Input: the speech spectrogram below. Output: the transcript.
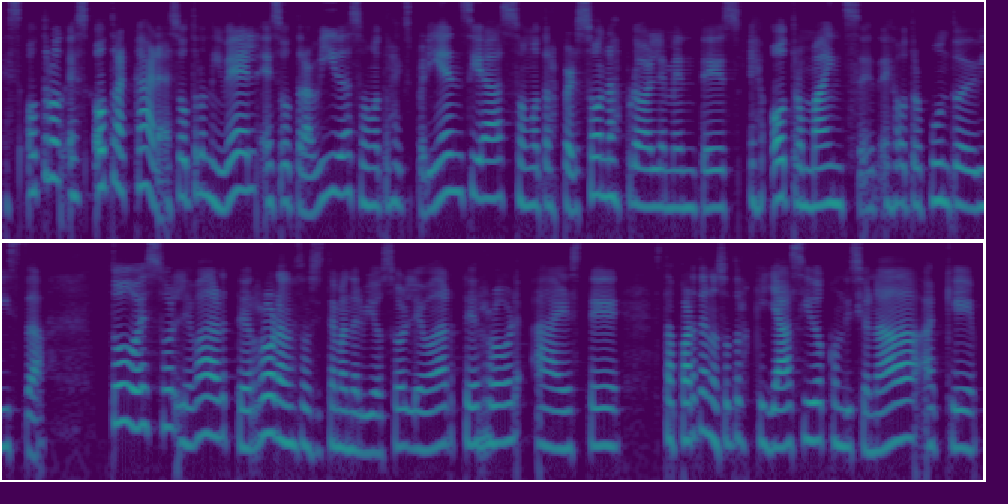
es, otro, es otra cara, es otro nivel, es otra vida, son otras experiencias, son otras personas probablemente, es, es otro mindset, es otro punto de vista todo eso le va a dar terror a nuestro sistema nervioso, le va a dar terror a este, esta parte de nosotros que ya ha sido condicionada a que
